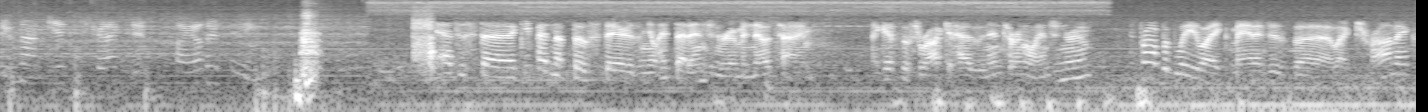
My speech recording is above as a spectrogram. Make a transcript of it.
Do not get distracted by other things. yeah, just uh, keep heading up those stairs and you'll hit that engine room in no time. I guess this rocket has an internal engine room. It probably like manages the electronics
